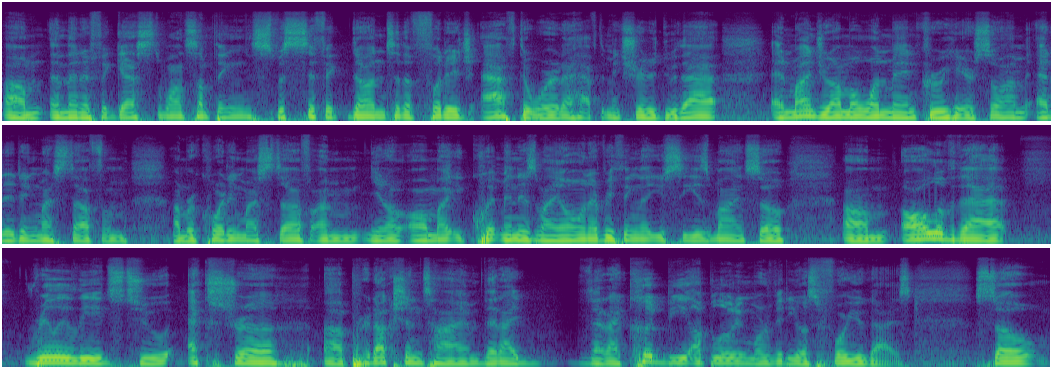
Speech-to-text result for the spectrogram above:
Um, and then if a guest wants something specific done to the footage afterward, I have to make sure to do that. And mind you, I'm a one man crew here, so I'm editing my stuff. I'm I'm recording my stuff. I'm you know all my equipment is my own. Everything that you see is mine. So um, all of that really leads to extra uh, production time that I that I could be uploading more videos for you guys. So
